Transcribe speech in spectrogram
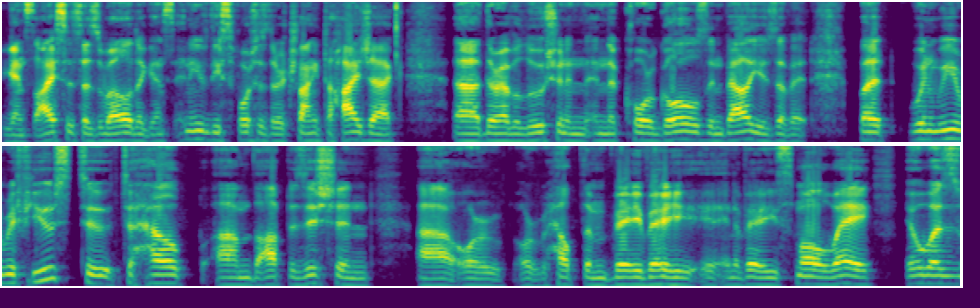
against ISIS as well, and against any of these forces that are trying to hijack uh, the revolution and, and the core goals and values of it. But when we refuse to to help um, the opposition uh, or or help them very very in a very small way. It was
